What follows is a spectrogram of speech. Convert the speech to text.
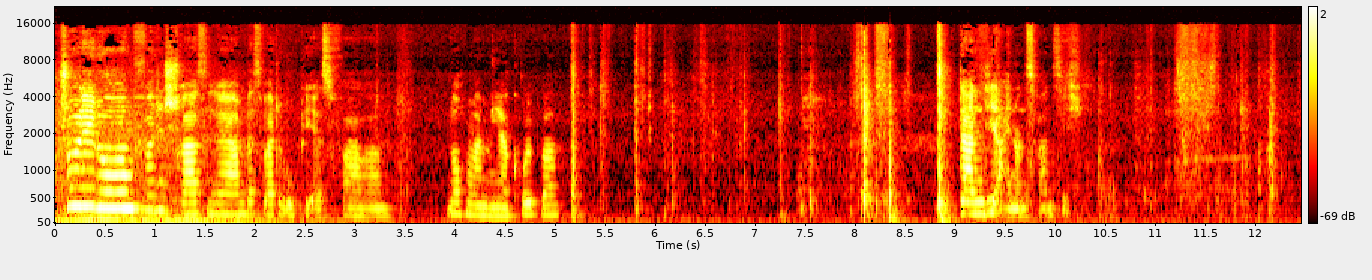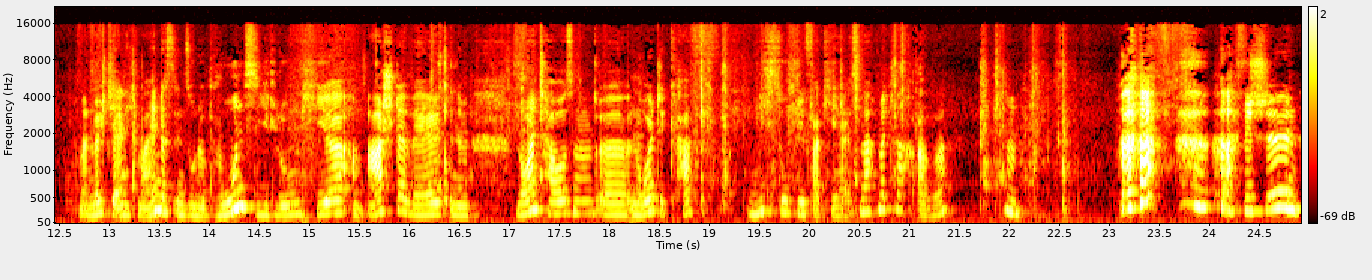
Entschuldigung für den Straßenlärm, das war der UPS-Fahrer. Nochmal mehr Kulpa. Dann die 21. Man möchte ja eigentlich meinen, dass in so einer Wohnsiedlung hier am Arsch der Welt, in einem 9000 äh, Leute Kaff, nicht so viel Verkehr ist Nachmittag, aber hm. wie schön.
